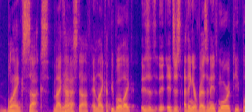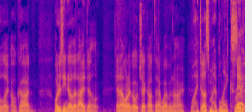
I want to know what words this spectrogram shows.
blank sucks, and that kind of stuff. And like people are like, is it, it just I think it resonates more with people. Like, oh God, what does he know that I don't? And I want to go check out that webinar. Why does my blank Right.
